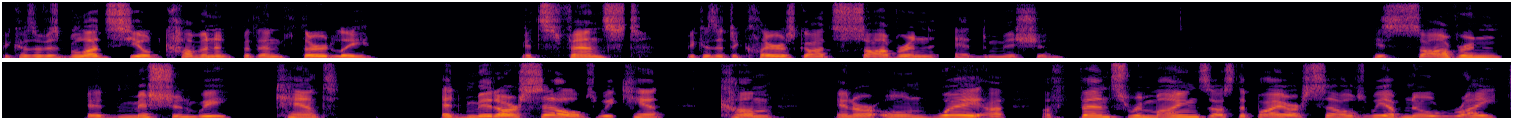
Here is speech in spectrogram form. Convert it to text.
because of his blood sealed covenant, but then, thirdly, it's fenced because it declares God's sovereign admission. His sovereign admission. We can't admit ourselves. We can't come in our own way. A, a fence reminds us that by ourselves we have no right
